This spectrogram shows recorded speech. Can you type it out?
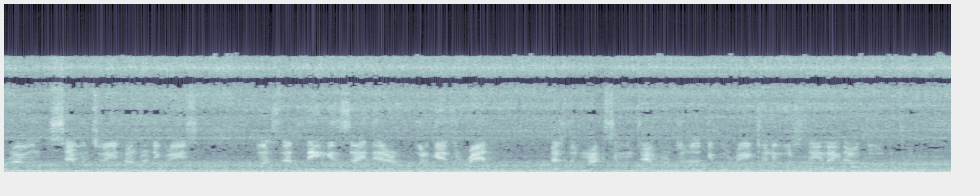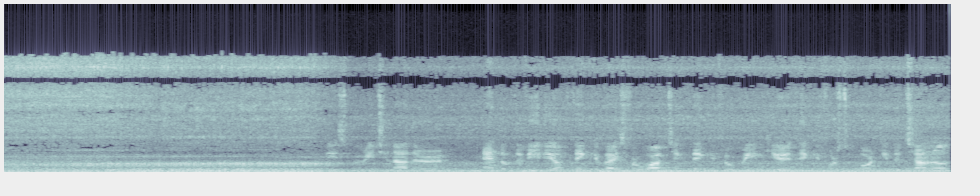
around seven to eight hundred degrees. Once that thing inside there will get red, that's the maximum temperature that it will reach, and it will stay like that all the time. This we reach another end of the video. Thank you guys for watching. Thank you for being here. Thank you supporting the channel.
